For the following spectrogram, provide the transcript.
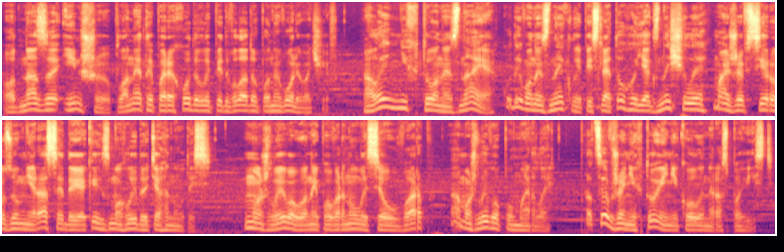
Одна за іншою планети переходили під владу поневолювачів, але ніхто не знає, куди вони зникли після того, як знищили майже всі розумні раси, до яких змогли дотягнутись. Можливо, вони повернулися у варп, а можливо, померли. Про це вже ніхто і ніколи не розповість.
